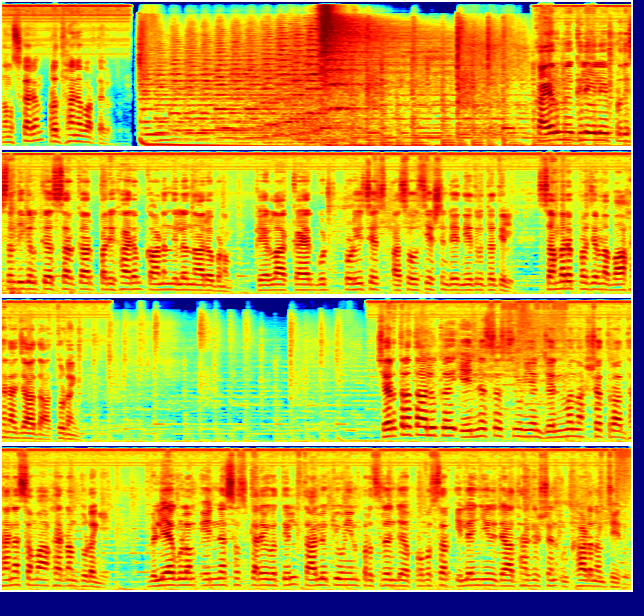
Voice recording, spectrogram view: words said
നമസ്കാരം. പ്രധാന വാർത്തകൾ. കയർ മേഖലയിലെ പ്രതിസന്ധികൾക്ക് സർക്കാർ പരിഹാരം കാണുന്നില്ലെന്ന ആരോപണം. കേരള കയർ ഗുഡ്സ് പ്രൊഡ്യൂസേഴ്സ് അസോസിയേഷന്റെ നേതൃത്വത്തിൽ സമരപ്രചരണ വാഹന ജാഥ തുടങ്ങി. Cherthala taluk N S S union ജന്മനക്ഷത്ര ധനസമാഹരണം തുടങ്ങി. വെള്ളിയാകുളം എൻ എസ് എസ് കരയോഗത്തിൽ taluk union president professor Elanjiyil Radhakrishnan ഉദ്ഘാടനം ചെയ്തു.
